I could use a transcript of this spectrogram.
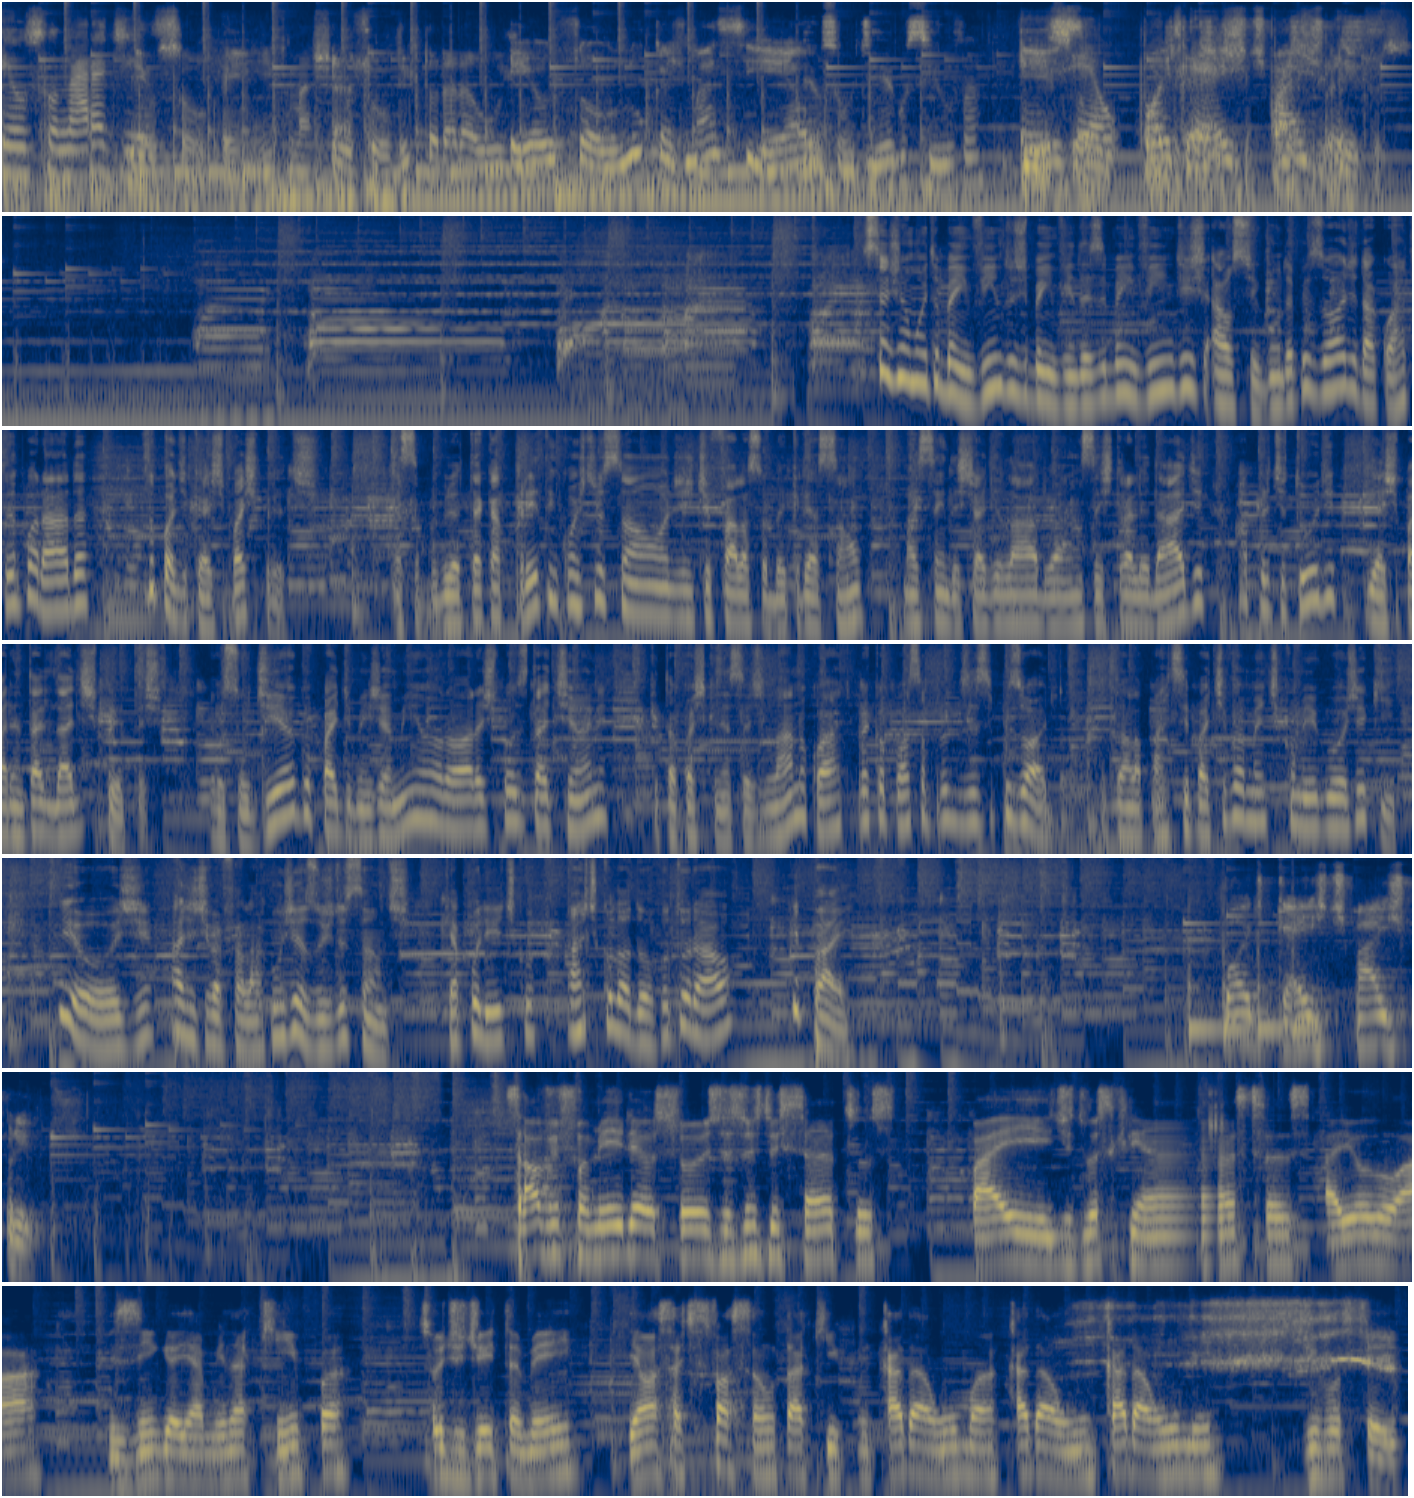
Eu sou Nara Dias. Eu sou Henrique Machado. Eu sou Victor Araújo. Eu sou Lucas Maciel. Eu sou Diego Silva. Esse é o podcast Pais Pretos. Sejam muito bem-vindos, bem-vindas e bem-vindes ao segundo episódio da quarta temporada do podcast Pais Pretos. Essa biblioteca preta em construção, onde a gente fala sobre a criação, mas sem deixar de lado a ancestralidade, a pretitude e as parentalidades pretas. Eu sou o Diego, pai de Benjamin, Aurora, esposa Tatiane, que está com as crianças lá no quarto para que eu possa produzir esse episódio. Então ela participa ativamente comigo hoje aqui. E hoje a gente vai falar com Jesus dos Santos, que é político, articulador cultural e pai. Podcast Pais Pretos. Salve família, eu sou Jesus dos Santos, pai de duas crianças, a Ioluá, Zinga e a Mina Quimpa. Sou DJ também e é uma satisfação estar aqui com cada uma, cada um, cada um de vocês.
